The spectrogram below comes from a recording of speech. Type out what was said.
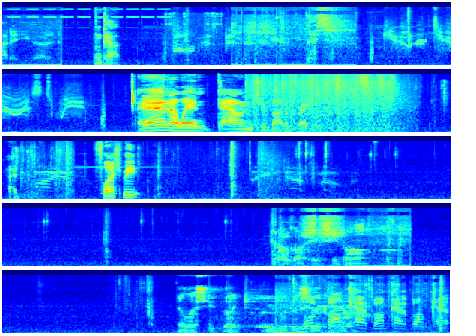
got it, you got it. Okay. Nice. And I went down to bottom bracket. Had flash beat. Don't go take bomb. Unless you, like, you literally One should bomb cat, bomb cat, bomb cat.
